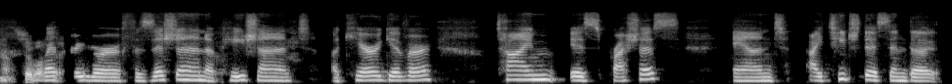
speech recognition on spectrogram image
Oh, so well Whether said. you're a physician, a patient, a caregiver, time is precious. And I teach this in the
